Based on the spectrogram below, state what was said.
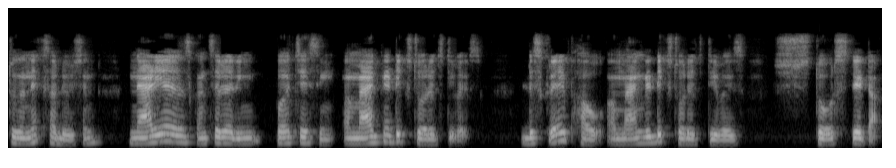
to the next subdivision. Nadia is considering purchasing a magnetic storage device. Describe how a magnetic storage device stores data.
